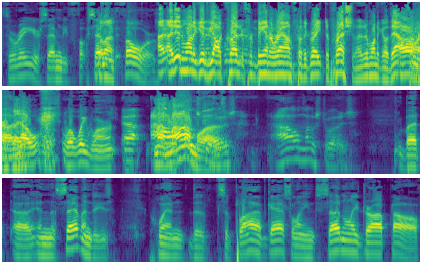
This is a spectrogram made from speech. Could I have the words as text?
three or 74, I- 74. I, I didn't want to give y'all credit for being around for the Great Depression. I didn't want to go that oh far. no, but no. Well, we weren't. Uh, My mom almost was. I almost was. But uh, in the seventies, when the supply of gasoline suddenly dropped off,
